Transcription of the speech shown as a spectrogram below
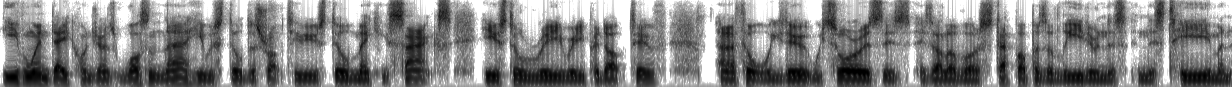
even when DaQuan Jones wasn't there, he was still disruptive. He was still making sacks. He was still really, really productive. And I thought we do we saw is is, is Oliver step up as a leader in this in this team and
